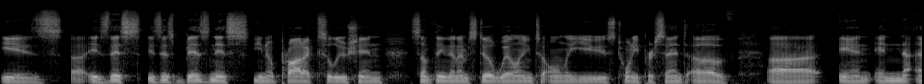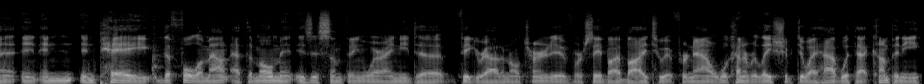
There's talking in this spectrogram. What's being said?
is uh, is this is this business you know product solution something that I'm still willing to only use twenty percent of uh, and and, uh, and and and pay the full amount at the moment? Is this something where I need to figure out an alternative or say bye bye to it for now? What kind of relationship do I have with that company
